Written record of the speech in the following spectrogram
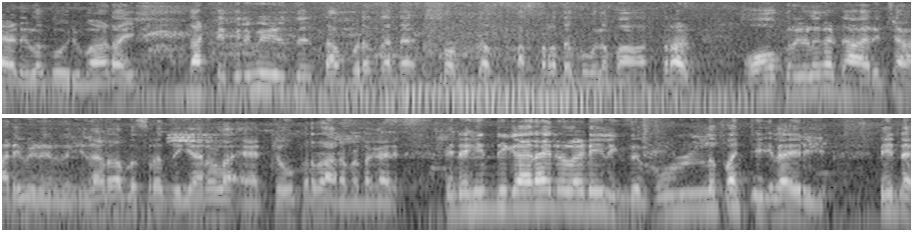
ആഡുകളൊക്കെ ഒരുപാടായി. തട്ടിപ്പിൽ വീഴുന്നത് നമ്മുടെ തന്നെ സ്വന്തം അശ്രദ്ധ മൂലം മാത്രമാണ്. ഓഫറുകൾ കണ്ട് ആരും ചാടി വീഴരുത്. ഇതാണ് നമ്മൾ ശ്രദ്ധിക്കാനുള്ള ഏറ്റവും പ്രധാനപ്പെട്ട കാര്യം. പിന്നെ ഹിന്ദിക്കാരായിട്ടുള്ള ഡീലിങ്സ് ഫുള്ള് പറ്റിക്കലായിരിക്കും. പിന്നെ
